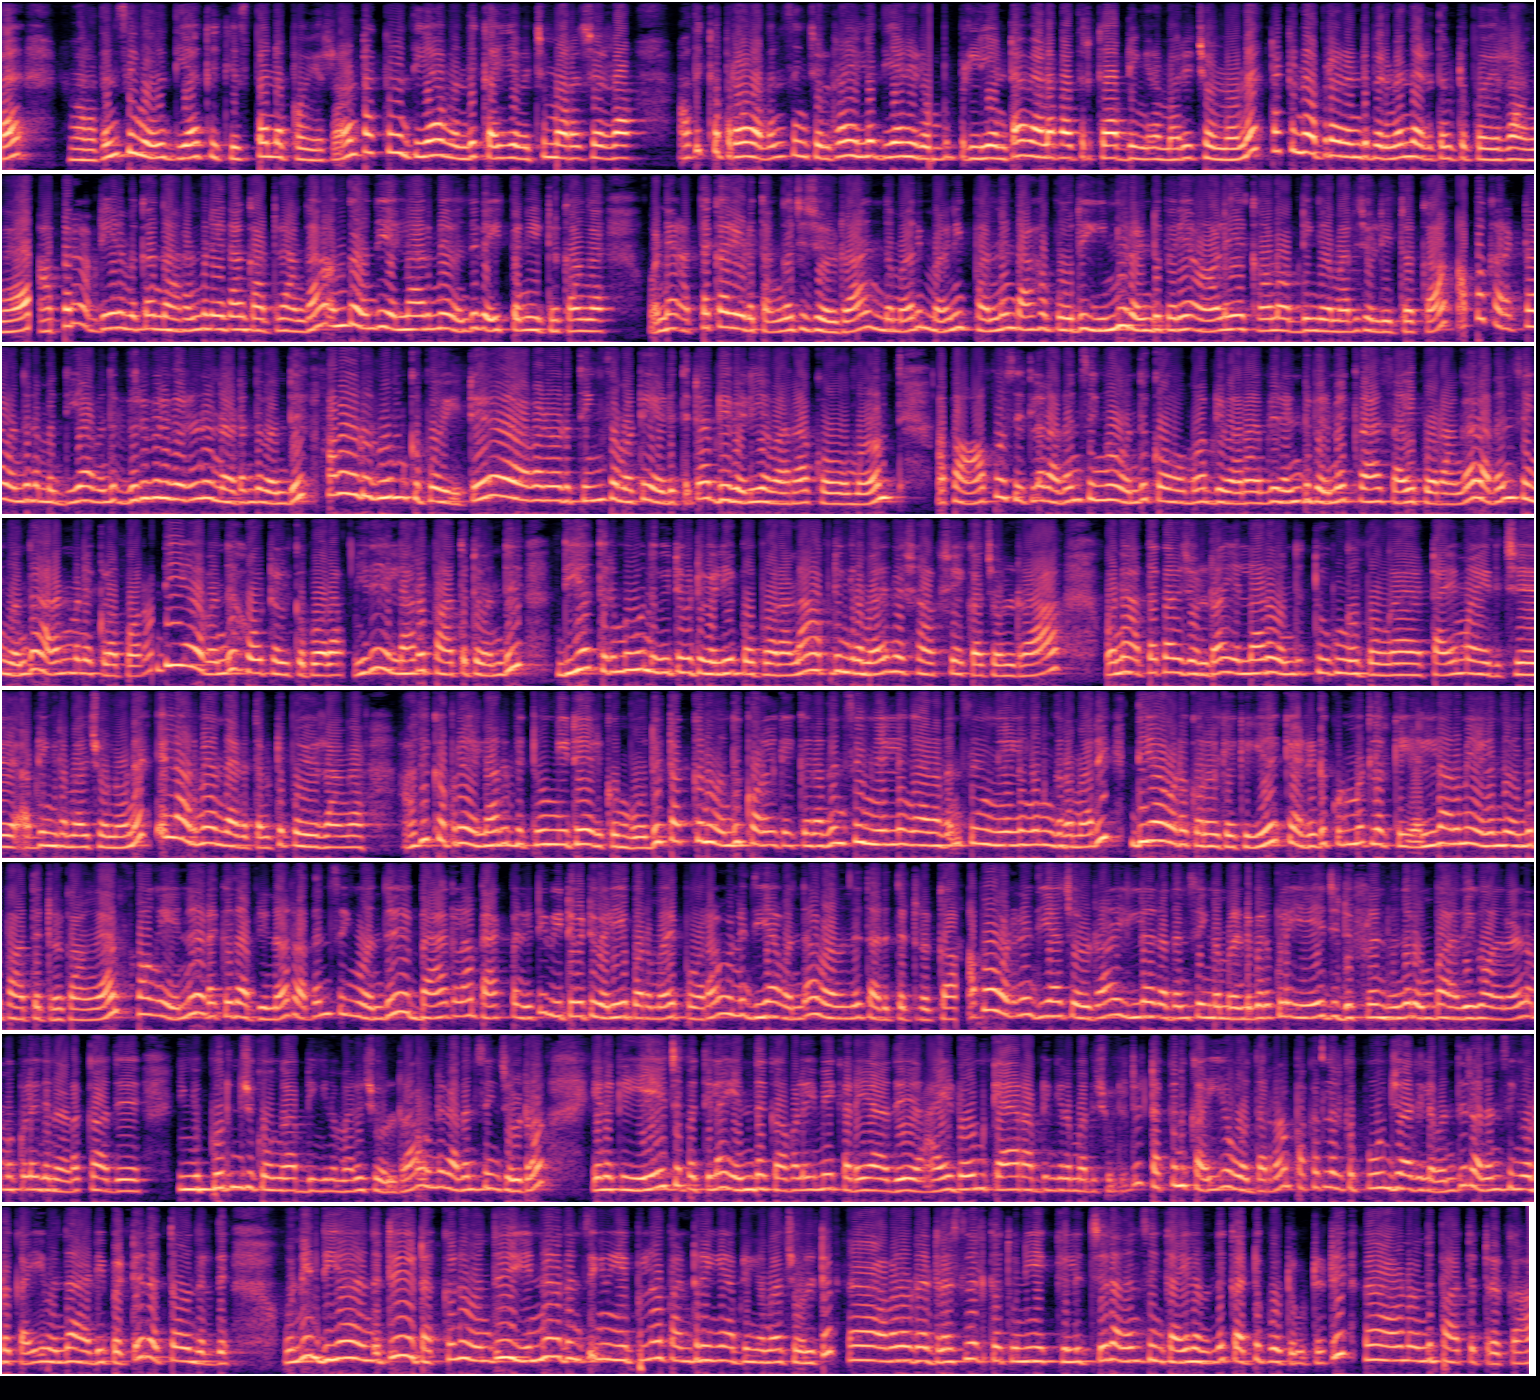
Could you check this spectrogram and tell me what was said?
நம்ம ரதன் சிங் வந்து தியாக்கு கிஸ் பண்ண போயிடுறான். டக்குனு தியா வந்து கையை வச்சு மறைச்சிடுறா. அதுக்கப்புறம் ரதன் சிங் சொல்றான் இல்ல தியா நீ ரொம்ப பிரில்லியண்டா வேலை பார்த்திருக்க அப்படிங்கிற மாதிரி சொன்னோன்னே டக்குன்னு அப்புறம் ரெண்டு பேருமே அந்த இடத்த விட்டு போயிடுறாங்க. அப்புறம் அப்படியே நமக்கு அந்த அரண்மனையை தான் காட்டுறாங்க. அங்க வந்து எல்லாருமே வந்து வெயிட் பண்ணிட்டு இருக்காங்க. உடனே அத்தக்காரியோட தங்கச்சி சொல்றா இந்த மாதிரி மணி பன்னெண்டாக போகுது இன்னும் ரெண்டு பேரையும் ஆளையே காணும் அப்படிங்கிற மாதிரி சொல்லிட்டு இருக்கா. அப்ப கரெக்டா வந்து நம்ம தியா வந்து விறுவிறுவிறுன்னு நடந்து வந்து அவளோட ரூமுக்கு போயிட்டு அவனோட திங்ஸை மட்டும் எடுத்துட்டு அப்படியே வெளியே வரா கோவமா. அப்ப ஆப்போசிட்ல ரதன் சிங்கும் வந்து கோவமா அப்படி வரா. இப்படி ரெண்டு பேருமே கிராஸ் ஆகி போறாங்க. ரதன் சிங் வந்து அரண்மனைக்குள்ள போறான். தியா வந்து ஹோட்டலுக்கு போறான் இதை எல்லாரும் பார்த்துட்டு வந்து தியா திரும்பவும் இந்த வீட்டை விட்டு வெளியே போக போறாளா? அப்படிங்கிற மாதிரி இந்த சாக்ஷி அக்கா சொல்றா. உடனே அத்தக்கார சொல்றா எல்லாரும் வந்து தூங்க போங்க. டைம் ஆயிடுச்சு. அப்படிங்கிற மாதிரி சொன்னோன்னே எல்லாருமே அந்த இடத்த விட்டு போயிடுறாங்க. அதுக்கப்புறம் எல்லாரும் இப்படி தூங்கிட்டே இருக்கும்போது டக்குன்னு வந்து குரல் கேட்க ரதன் சிங் நில்லுங்க ரதன் சிங் நில்லுங்கிற மாதிரி தியாவோட குரல் கேட்க இதை கேட்டுட்டு குடும்பத்துல இருக்க எல்லாருமே எழுந்து வந்து பார்த்துட்டு இருக்காங்க அவங்க என்ன நடக்குது அப்படின்னா ரதன் சிங் வந்து பேக் எல்லாம் பேக் பண்ணிட்டு வீட்டை விட்டு வெளியே போற மாதிரி போறான் உடனே தியா வந்து அவனை வந்து தடுத்துட்டு இருக்கா அப்போ உடனே தியா சொல்றா இல்ல ரதன் சிங் நம்ம ரெண்டு பேருக்குள்ள ஏஜ் டிஃபரெண்ட் வந்து ரொம்ப அதிகம். அதனால நமக்குள்ள இது நடக்காது. நீங்க புரிஞ்சுக்கோங்க அப்படிங்கிற மாதிரி சொல்றா. உடனே ரதன் சிங் சொல்றான் எனக்கு ஏஜ பத்திலாம் எந்த கவலையுமே கிடையாது. ஐ டோன்ட் கேர் அப்படிங்கிற மாதிரி சொல்லிட்டு டக்குன்னு கையை உதறான். பக்கத்துல இருக்க பூஞ்சாடியில வந்து ரதன் சிங்கோட கை வந்து அடிபட்டு ரத்தம் வந்துருது. உடனே தியா வந்துட்டு டக்குன்னு வந்து என்ன ரதன் சிங் நீங்க இப்படிலாம் பண்றீங்க? அப்படிங்கிற மாதிரி சொல்லிட்டு அவளோட ட்ரெஸ்ல இருக்க துணியை கிழிச்சு ரதன் சிங் கையில வந்து கட்டு போட்டு விட்டுட்டு அவனை வந்து பாத்துட்டு இருக்கா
